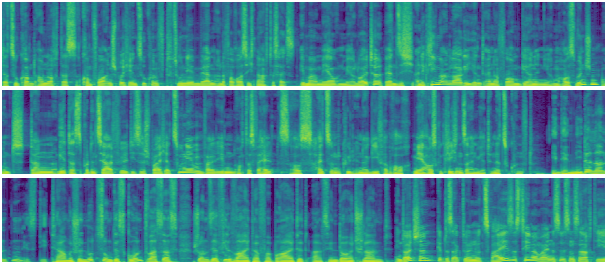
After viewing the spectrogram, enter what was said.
Dazu kommt auch noch, dass Komfortansprüche in Zukunft zunehmen werden, alle Voraussicht nach. Das heißt, immer mehr und mehr Leute werden sich eine Klimaanlage irgendeiner Form gerne in ihrem Haus wünschen wünschen. Und dann wird das Potenzial für diese Speicher zunehmen, weil eben auch das Verhältnis aus Heiz- und Kühlenergieverbrauch mehr ausgeglichen sein wird in der Zukunft. In den Niederlanden ist die thermische Nutzung des Grundwassers schon sehr viel weiter verbreitet als in Deutschland. In Deutschland gibt es aktuell nur zwei Systeme meines Wissens nach, die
